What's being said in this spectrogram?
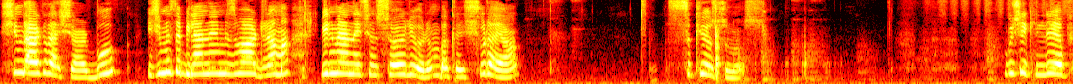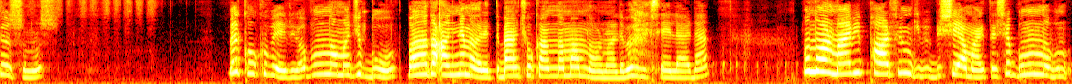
Şimdi arkadaşlar bu içimizde bilenlerimiz vardır ama bilmeyenler için söylüyorum. Bakın şuraya sıkıyorsunuz. Bu şekilde yapıyorsunuz. Ve koku veriyor. Bunun amacı bu. Bana da annem öğretti. Ben çok anlamam normalde böyle şeylerden. Bu normal bir parfüm gibi bir şey ama arkadaşlar. Bununla bu,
